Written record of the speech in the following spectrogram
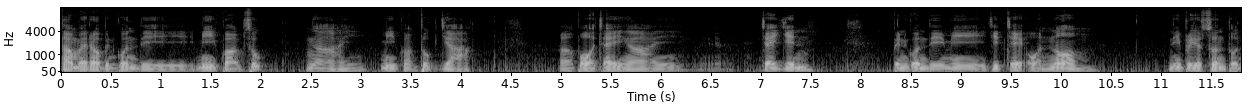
ทำให้เราเป็นคนที่มีความสุขง่าย มีความทุกข์ยากอพอใจง่าย ใจเย็น เป็นคนที่มีจิตใจอ่อนน้อม นี่ประโยชน์ส่วนตน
